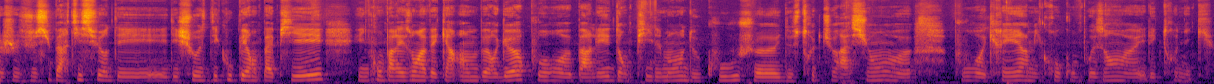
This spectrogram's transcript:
je, suis partie sur des, choses découpées en papier et une comparaison avec un hamburger pour euh, parler d'empilement, de couches de structuration pour créer un micro-composant électronique.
